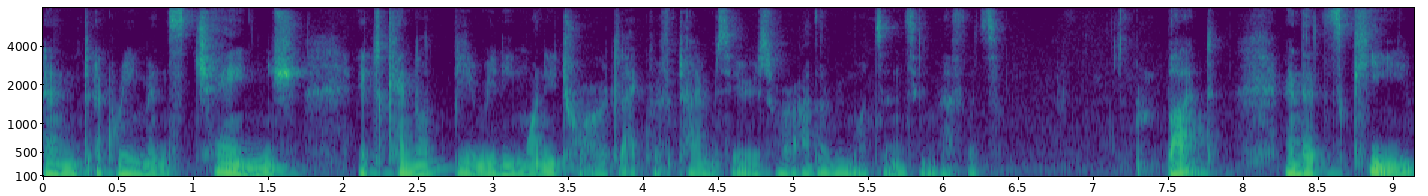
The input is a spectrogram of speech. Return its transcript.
and agreements change, it cannot be really monitored like with time series or other remote sensing methods. But, and that's key,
